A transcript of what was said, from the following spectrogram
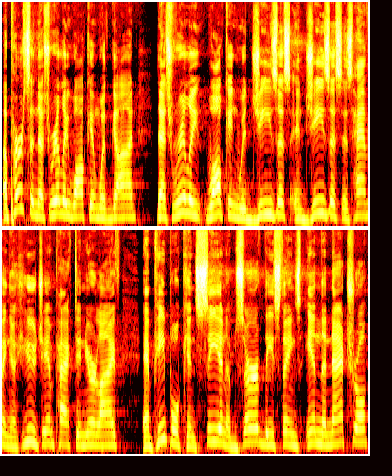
A person that's really walking with God, that's really walking with Jesus, and Jesus is having a huge impact in your life, and people can see and observe these things in the natural,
